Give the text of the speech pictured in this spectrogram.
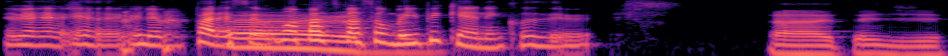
Ele, é, é, ele parece uma participação bem pequena, inclusive. Ah, entendi.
